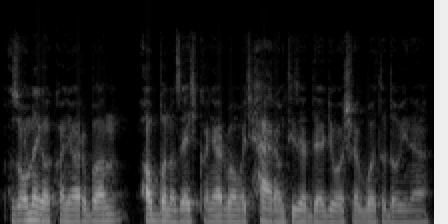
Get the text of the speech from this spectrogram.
az Omega kanyarban, abban az egy kanyarban, vagy három tizeddel gyorsabb volt a Dovinál,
